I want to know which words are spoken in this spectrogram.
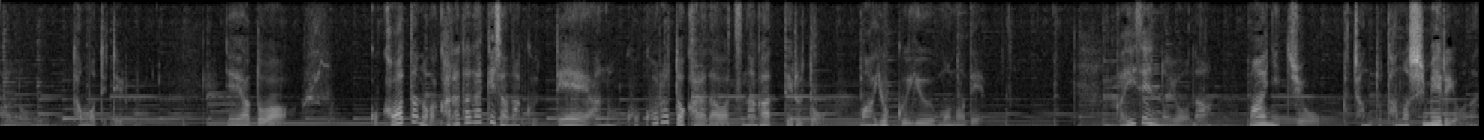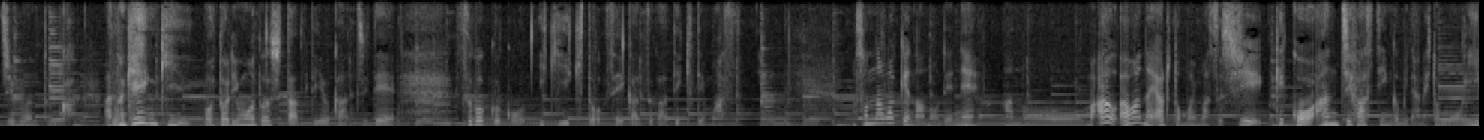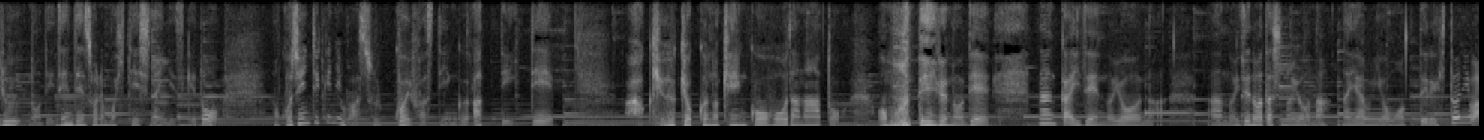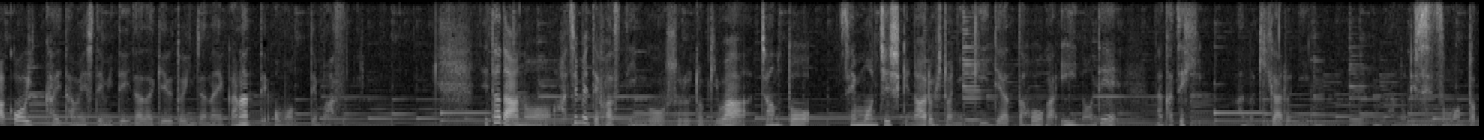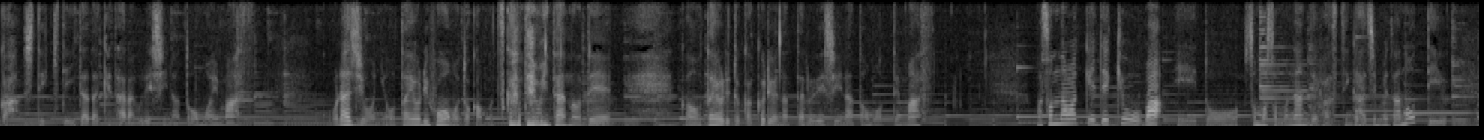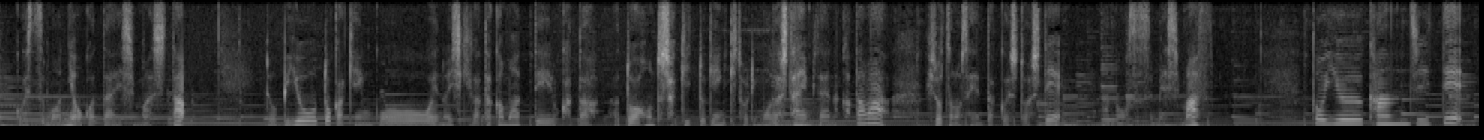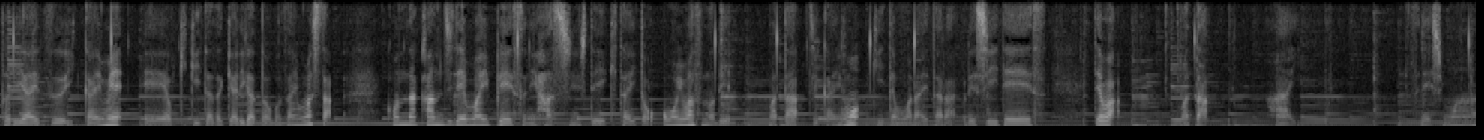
あの保ててる。であとはこう変わったのが体だけじゃなくてあの心と体はつながってると、まあ、よく言うもので。以前のような毎日をちゃんと楽しめるような自分というかあの元気を取り戻したっていう感じですごくこう生き生きと生活ができてます。そんなわけなのでね、あのー、まあ、合う合わないあると思いますし結構アンチファスティングみたいな人もいるので全然それも否定しないんですけど個人的にはすっごいファスティング合っていてあ究極の健康法だなと思っているのでなんか以前のようなあの以前の私のような悩みを持ってる人にはこう一回試してみていただけるといいんじゃないかなって思ってます。でただあの初めてファスティングをする時はちゃんと専門知識のある人に聞いてやった方がいいのでなんかぜひあの気軽にあの質問とかしてきていただけたら嬉しいなと思います。ラジオにお便りフォームとかも作ってみたのでお便りとか来るようになったら嬉しいなと思ってます。まあ、そんなわけで今日は、えーと、そもそも何でファスティング始めたのっていうご質問にお答えしました。美容とか健康への意識が高まっている方あとはほんとシャキッと元気取り戻したいみたいな方は一つの選択肢としてあのおすすめします。という感じでとりあえず1回目、えー、お聴きいただきありがとうございました。こんな感じでマイペースに発信していきたいと思いますのでまた次回も聞いてもらえたら嬉しいです。ではまた。はい。失礼します。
